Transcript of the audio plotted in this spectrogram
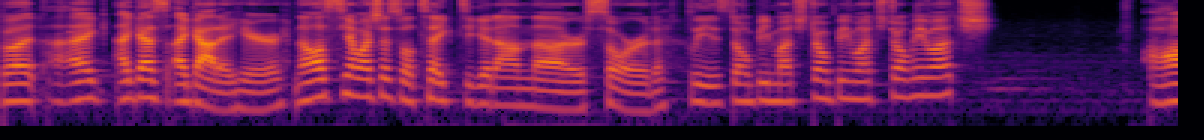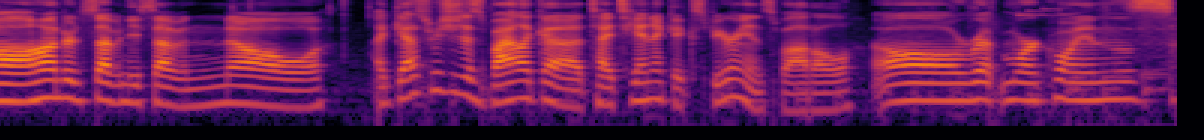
but I, I guess I got it here. Now let's see how much this will take to get on the sword. Please, don't be much, don't be much, don't be much. Oh, 177, no. I guess we should just buy like a Titanic experience bottle. Oh, rip more coins.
